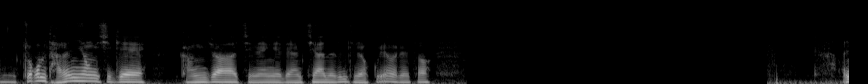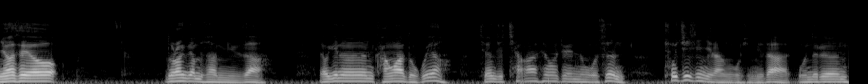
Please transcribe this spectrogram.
음, 조금 다른 형식의 강좌 진행에 대한 제안을 좀 드렸고요. 그래서 안녕하세요. 노랑잠수함입니다. 여기는 강화도고요. 현재 차가 세워져 있는 곳은 초지진이라는 곳입니다. 오늘은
